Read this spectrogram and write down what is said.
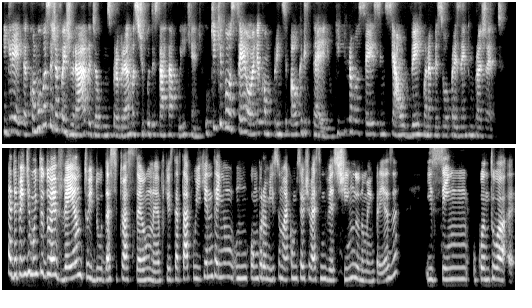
E Greta, como você já foi jurada de alguns programas, tipo do Startup Weekend, o que, que você olha como principal critério? O que, que para você é essencial ver quando a pessoa apresenta um projeto? É, depende muito do evento e do, da situação, né? Porque o Startup Weekend tem um, um compromisso, não é como se eu estivesse investindo numa empresa, e sim o quanto a, é,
